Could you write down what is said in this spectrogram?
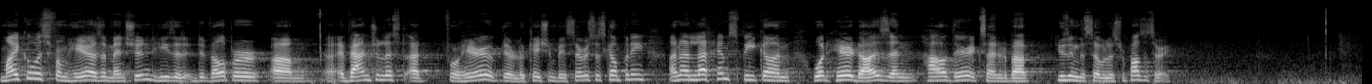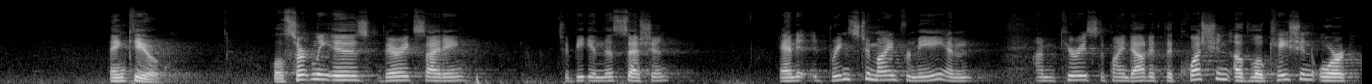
Michael is from here, as I mentioned. He's a developer um, evangelist at, for Here, their location based services company. And I'll let him speak on what Here does and how they're excited about using the serverless repository. Thank you. Well, it certainly is very exciting to be in this session. And it brings to mind for me, and I'm curious to find out if the question of location or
